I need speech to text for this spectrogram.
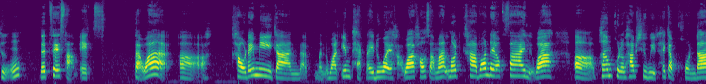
ถึง let's say 3x แต่ว่าอ่าเขาได้มีการแบบเหมือนวัด Impact ได้ด้วยค่ะว่าเขาสามารถลดคาร์บอนไดออกไซด์หรือว่าเอ่อเพิ่มคุณภาพชีวิตให้กับคนได้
